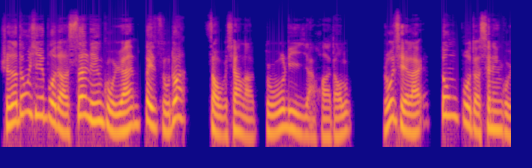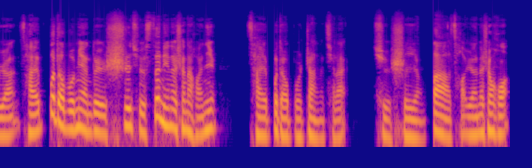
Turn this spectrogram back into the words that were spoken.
使得东西部的森林古猿被阻断，走向了独立演化道路。如此一来，东部的森林古猿才不得不面对失去森林的生态环境，才不得不站了起来。去适应大草原的生活，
